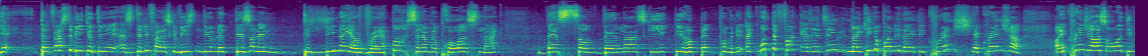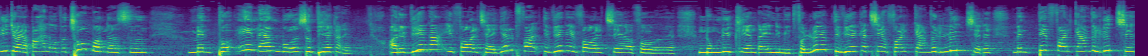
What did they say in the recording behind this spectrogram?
ja, den første video, det, altså det er lige før jeg skal vise den lige om lidt, det er sådan en, det ligner jeg rapper, selvom jeg prøver at snakke. Hvad så venner, skal I ikke lige hoppe ind på menu? Like, what the fuck? Altså jeg tænker, når jeg kigger på den i dag, det er cringe. Jeg cringer. Og jeg cringer også over de videoer, jeg bare har lavet for to måneder siden. Men på en eller anden måde, så virker det. Og det virker i forhold til at hjælpe folk, det virker i forhold til at få øh, nogle nye klienter ind i mit forløb, det virker til, at folk gerne vil lytte til det. Men det folk gerne vil lytte til,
